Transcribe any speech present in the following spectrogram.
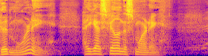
good morning. How you guys feeling this morning?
